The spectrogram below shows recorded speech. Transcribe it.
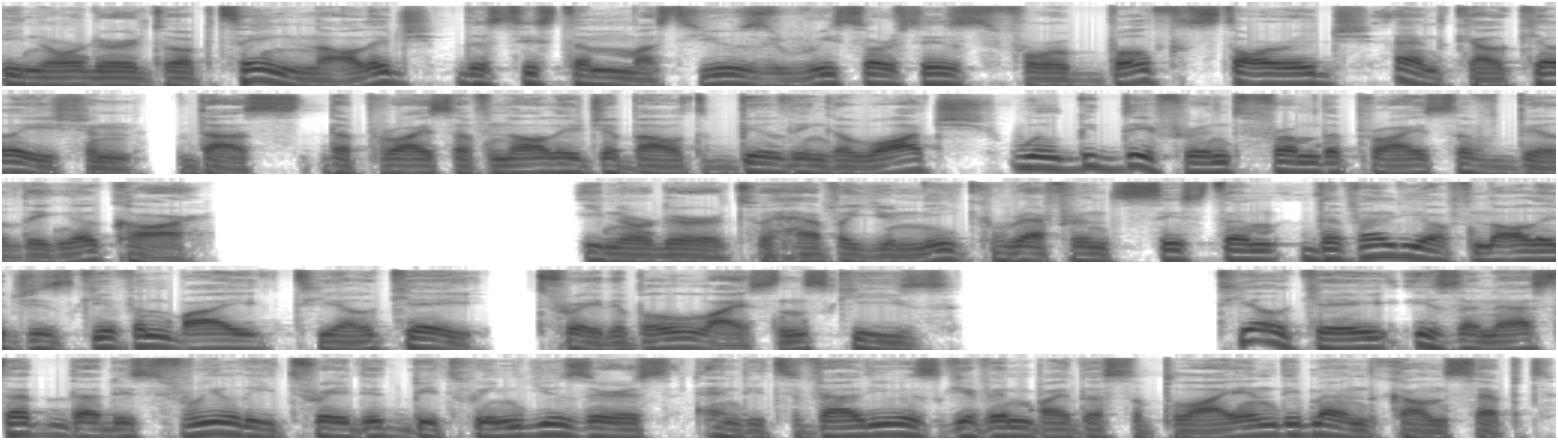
In order to obtain knowledge, the system must use resources for both storage and calculation. Thus, the price of knowledge about building a watch will be different from the price of building a car. In order to have a unique reference system, the value of knowledge is given by TLK, tradable license keys. TLK is an asset that is freely traded between users and its value is given by the supply and demand concept.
